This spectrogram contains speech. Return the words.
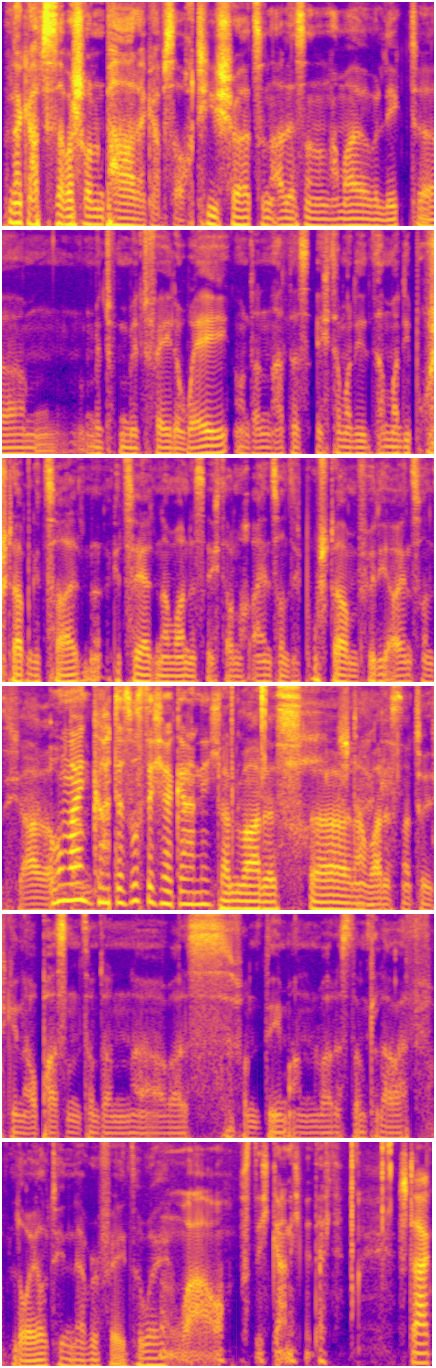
Und da gab es aber schon ein paar, da gab es auch T-Shirts und alles. Und dann haben wir überlegt, ähm, mit, mit Fade Away und dann hat das echt, haben wir die, haben wir die Buchstaben gezahlt, gezählt und dann waren das echt auch noch 21 Buchstaben für die 21 Jahre. Oh mein dann, Gott, das wusste ich ja gar nicht. Dann war das, äh, dann war das natürlich genau passend und dann äh, war das von dem an war das dann klar. Loyalty never fades away. Wow, wusste ich gar nicht. Das, stark.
